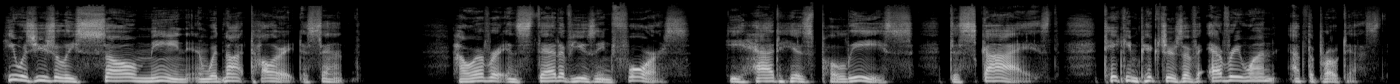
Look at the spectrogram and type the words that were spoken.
He was usually so mean and would not tolerate dissent. However, instead of using force, he had his police disguised, taking pictures of everyone at the protest.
